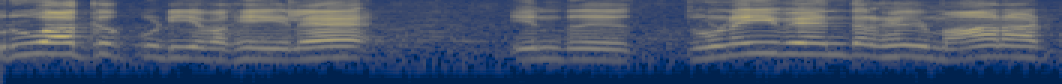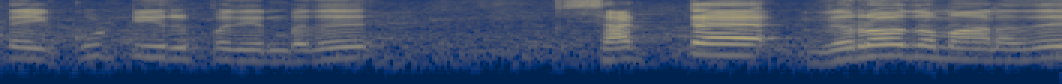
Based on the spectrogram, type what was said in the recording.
உருவாக்கக்கூடிய வகையில் இன்று துணைவேந்தர்கள் மாநாட்டை கூட்டியிருப்பது என்பது சட்ட விரோதமானது.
